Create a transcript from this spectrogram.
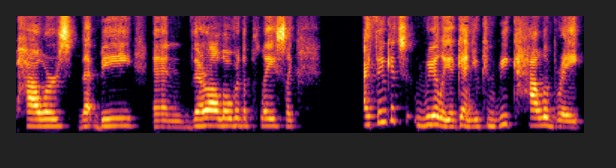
powers that be, and they're all over the place. Like, I think it's really, again, you can recalibrate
